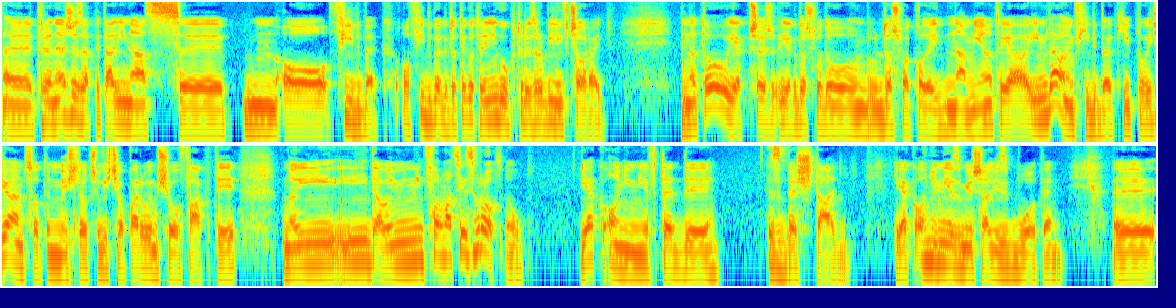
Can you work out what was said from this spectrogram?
e, trenerzy zapytali nas e, mm, o feedback, o feedback do tego treningu, który zrobili wczoraj. No to jak, jak doszło do, doszła kolej na mnie, no to ja im dałem feedback i powiedziałem, co o tym myślę. Oczywiście oparłem się o fakty, no i, i dałem im informację zwrotną. Jak oni mnie wtedy zbesztali, jak oni mnie zmieszali z błotem. Yy,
